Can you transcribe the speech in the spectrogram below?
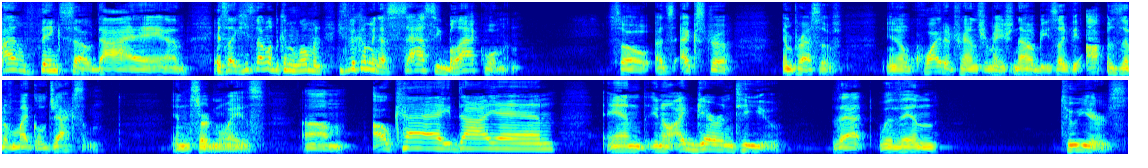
I don't think so, Diane. It's like he's not only becoming a woman, he's becoming a sassy black woman. So that's extra impressive you know, quite a transformation that would be. He's like the opposite of Michael Jackson in certain ways. Um, okay, Diane. And, you know, I guarantee you that within two years,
